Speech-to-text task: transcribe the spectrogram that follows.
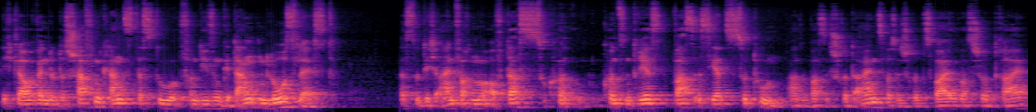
ich glaube, wenn du das schaffen kannst, dass du von diesen Gedanken loslässt, dass du dich einfach nur auf das zu konzentrierst, was ist jetzt zu tun. Also was ist Schritt eins, was ist Schritt zwei, was ist Schritt drei,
